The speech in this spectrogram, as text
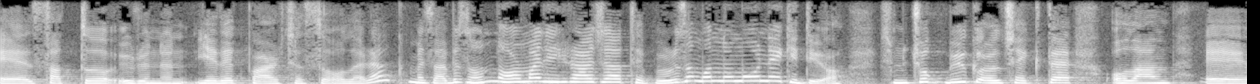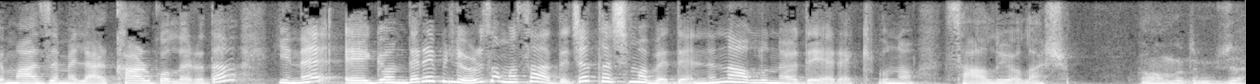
e, sattığı ürünün yedek parçası olarak. Mesela biz onu normal ihracat yapıyoruz ama numune gidiyor. Şimdi çok büyük ölçekte olan e, malzemeler, kargoları da yine e, gönderebiliyoruz ama sadece taşıma bedelinin navlunu ödeyerek bunu sağlıyorlar. Anladım güzel.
